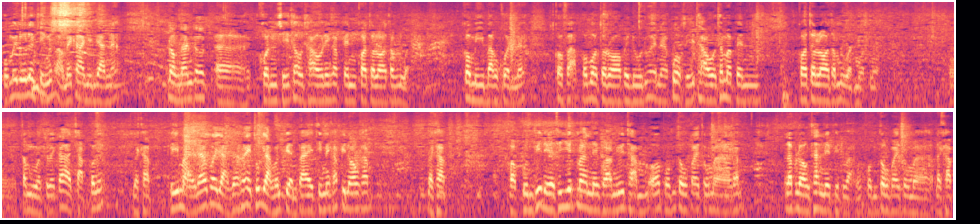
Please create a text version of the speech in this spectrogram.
ผมไม่รู้เรื่องจริงหรือเปล่าไม่กล้ายืนยันนะ นอกนั้นก็เออคนสีเทาๆนี่ก็เป็นกตรตำรวจ ก็มีบางคนนะก็ฝากพบตรไปดูด้วยนะ พวกสีเทาถ้ามาเป็นกตรตำรวจหมดเนี่ยตำรวจจะไปกล้าจับก็เลยนะครับปีใหม่แล้วก็อยากจะให้ทุกอย่างมันเปลี่ยนไปจริงไหมครับพี่น้องครับนะครับ ขอบคุณพี่เดชที่ยึดมั่นในความยุติธรรมอ๋อผมตรงไปตรงมาครับ รับรองท่านไม่ผิดหวัง ผมตรงไปตรงมานะครับ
